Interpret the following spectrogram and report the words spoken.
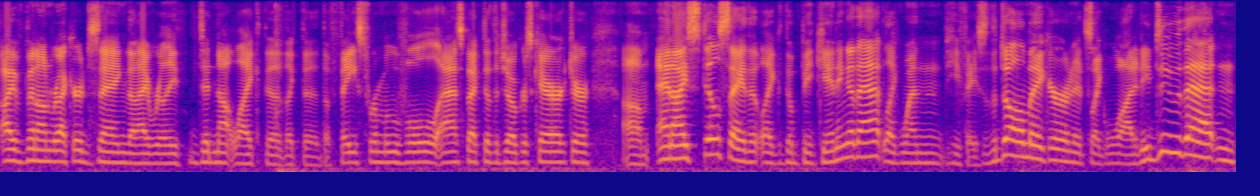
I've been on record saying that I really did not like the like the, the face removal aspect of the Joker's character, um, and I still say that like the beginning of that, like when he faces the doll maker, and it's like why did he do that, and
